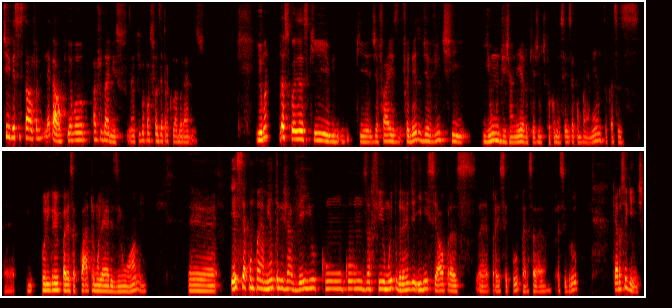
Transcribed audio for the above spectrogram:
tive esse estalo, falei, legal, eu vou ajudar nisso, né? o que eu posso fazer para colaborar nisso? E uma das coisas que, que já faz, foi desde o dia 21 de janeiro que a gente que eu comecei esse acompanhamento com essas, é, por incrível que pareça, quatro mulheres e um homem, é, esse acompanhamento ele já veio com, com um desafio muito grande inicial para é, esse, esse grupo, que era o seguinte:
